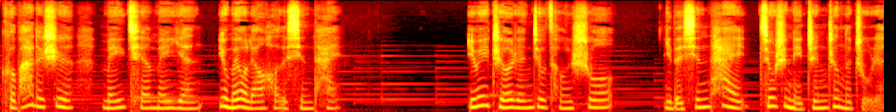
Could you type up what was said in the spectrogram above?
可怕的是没钱没颜又没有良好的心态。一位哲人就曾说：“你的心态就是你真正的主人。”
